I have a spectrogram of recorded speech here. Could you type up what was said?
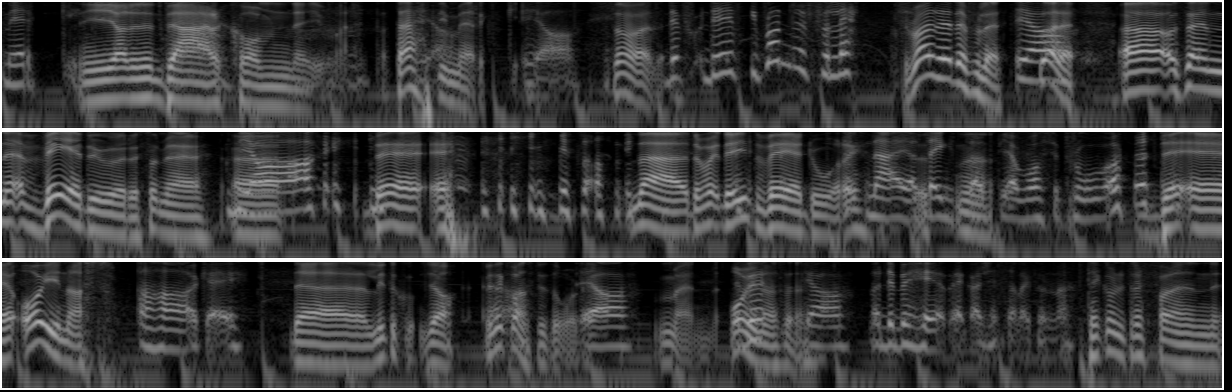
Märki. Ja, det där kom det ju Märta. Tähtimärke. Ja. Så var det. Det, det, ibland är det för lätt. Är det för lätt, Ja. så är det. Eh, och sen vedur som jag... eh, Ja, Det är... ingen aning. Nej, det, var, det är inte veduri. Nej, jag tänkte Nej. att jag måste prova. Det är oinas. Aha, okej. Det är lite, ja, lite Ja. konstigt ord. Ja. Men Det oinas är... Ja, men det behöver jag kanske inte heller kunna. Tänk om du träffar en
